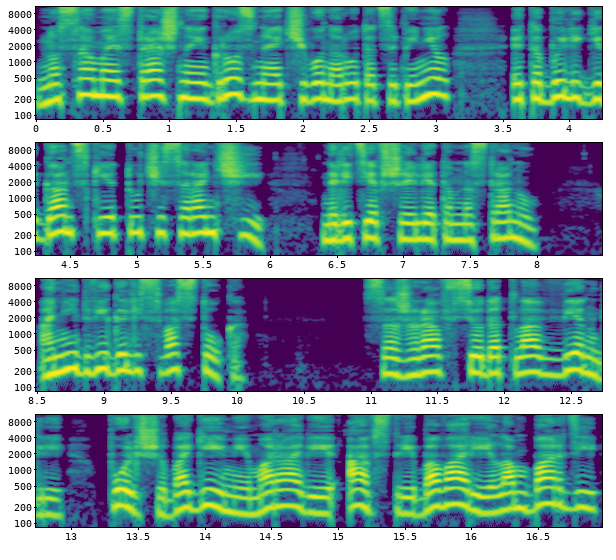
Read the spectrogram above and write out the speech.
Но самое страшное и грозное, от чего народ оцепенел, это были гигантские тучи саранчи, налетевшие летом на страну. Они двигались с востока сожрав все дотла в Венгрии, Польше, Богемии, Моравии, Австрии, Баварии, Ломбардии,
